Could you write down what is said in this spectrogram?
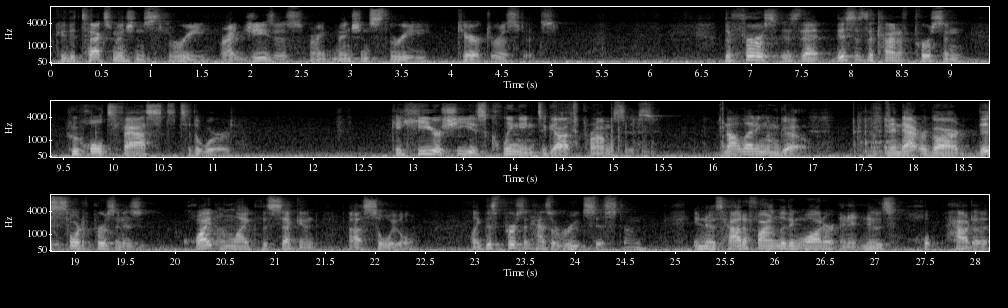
Okay, the text mentions three, right? Jesus, right, mentions three characteristics. The first is that this is the kind of person who holds fast to the word. Okay, he or she is clinging to God's promises, not letting them go. And in that regard, this sort of person is quite unlike the second uh, soil. Like this person has a root system. It knows how to find living water and it knows how to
